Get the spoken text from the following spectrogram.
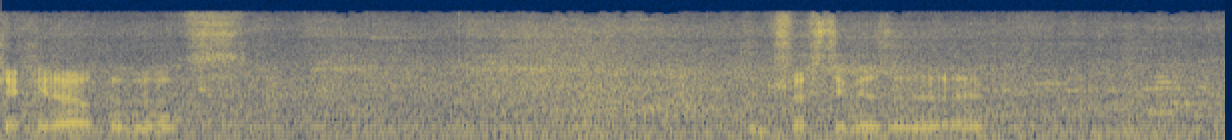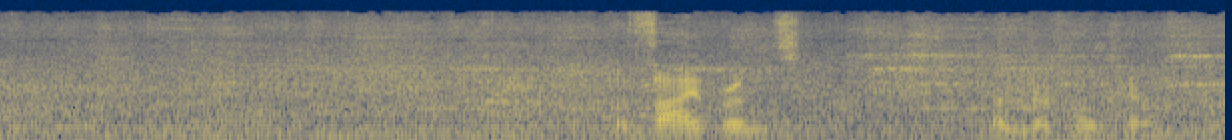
Checking out the moves. Interesting, isn't it? Eh? A vibrant undervote here. There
